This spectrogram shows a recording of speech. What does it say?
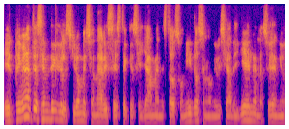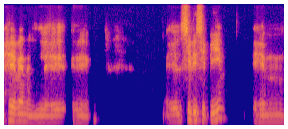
El primer antecedente que les quiero mencionar es este que se llama en Estados Unidos, en la Universidad de Yale, en la ciudad de New Haven, el, eh, eh, CDCP, em,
